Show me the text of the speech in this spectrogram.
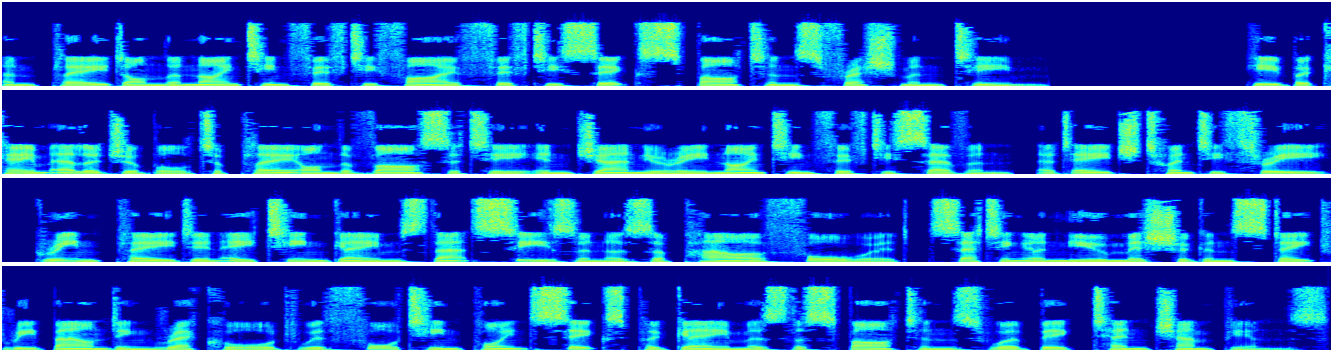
and played on the 1955–56 Spartans freshman team. He became eligible to play on the varsity in January 1957. At age 23, Green played in 18 games that season as a power forward, setting a new Michigan State rebounding record with 14.6 per game as the Spartans were Big Ten champions.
